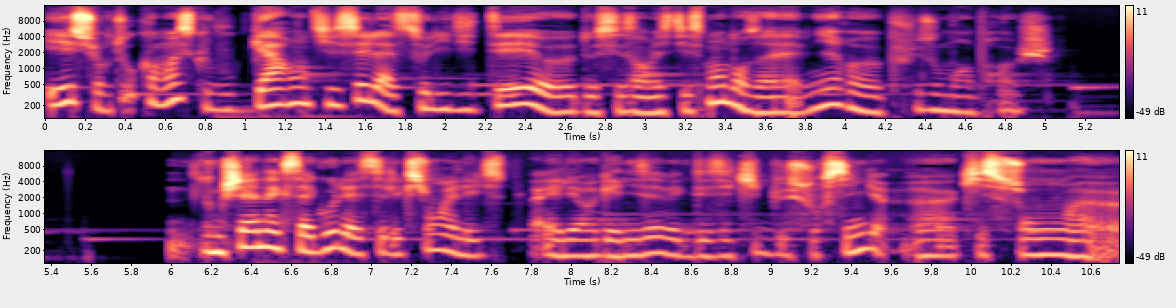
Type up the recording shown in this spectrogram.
Et surtout, comment est-ce que vous garantissez la solidité de ces investissements dans un avenir plus ou moins proche? Donc chez Anaxago, la sélection, elle est, organisée avec des équipes de sourcing euh, qui sont euh,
